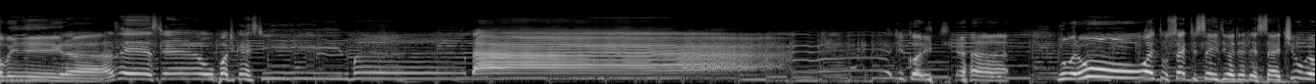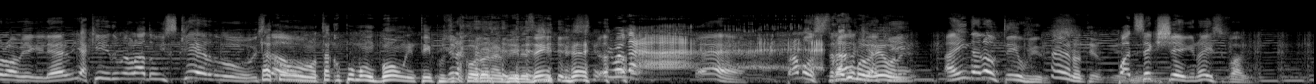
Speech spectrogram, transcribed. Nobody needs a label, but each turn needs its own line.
Alvinegras! Este é o podcast Irmã de Corinthians, número 18787. O meu nome é Guilherme e aqui do meu lado esquerdo
Tá com, tá com o pulmão bom em tempos de coronavírus, hein?
é, pra mostrar
Quase
que
morreu,
aqui
né?
ainda não tem o vírus.
É, não tenho vídeo.
Pode ser que chegue, não é isso, Fábio?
